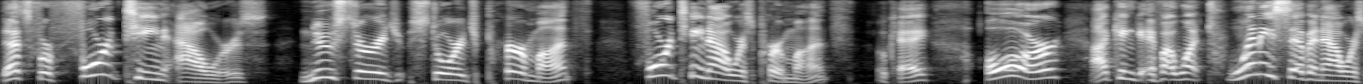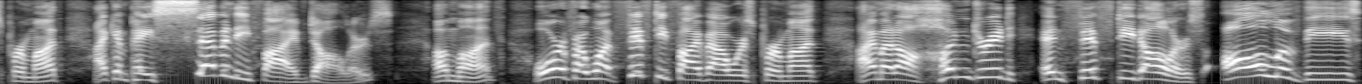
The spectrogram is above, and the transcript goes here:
That's for fourteen hours new storage storage per month. Fourteen hours per month. Okay. Or I can, if I want 27 hours per month, I can pay $75 a month. Or if I want 55 hours per month, I'm at $150. All of these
